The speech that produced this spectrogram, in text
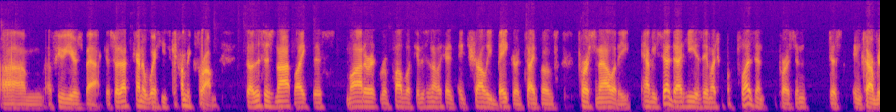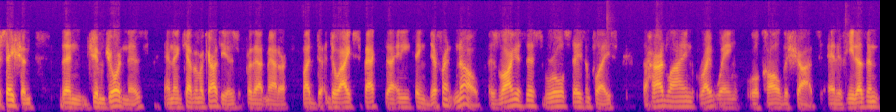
um, a few years back. So that's kind of where he's coming from. So this is not like this moderate Republican. This is not like a, a Charlie Baker type of personality. Having said that, he is a much more pleasant person, just in conversation, than Jim Jordan is, and then Kevin McCarthy is, for that matter. But do, do I expect uh, anything different? No. As long as this rule stays in place, the hardline right wing will call the shots. And if he doesn't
